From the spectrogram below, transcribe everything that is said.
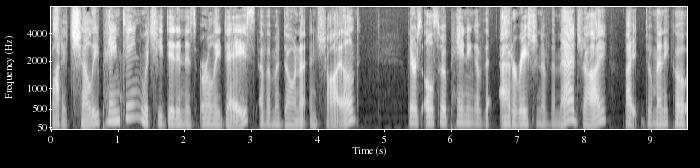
Botticelli painting, which he did in his early days of a Madonna and child. There's also a painting of the Adoration of the Magi by Domenico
